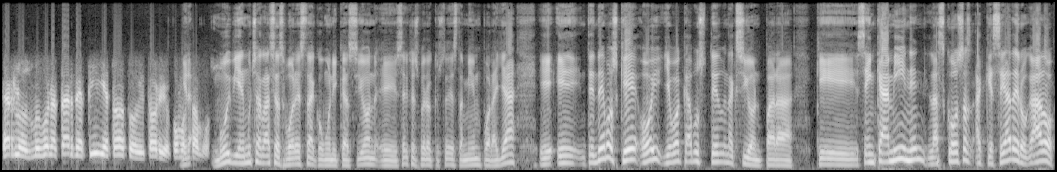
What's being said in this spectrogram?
Carlos, muy buena tarde a ti y a todo tu auditorio. ¿Cómo estamos? Muy bien, muchas gracias por esta comunicación, eh, Sergio. Espero que ustedes también por allá. Eh, eh, entendemos que hoy llevó a cabo usted una acción para que se encaminen las cosas a que sea derogado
